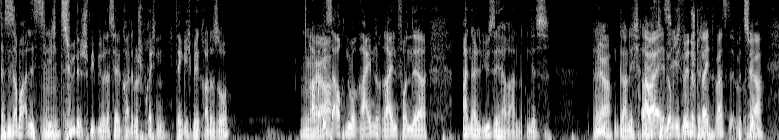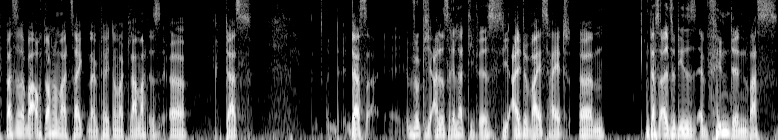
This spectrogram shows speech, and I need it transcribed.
Das ist aber alles ziemlich Mhm. zynisch, wie, wie wir das ja gerade besprechen, denke ich mir gerade so. aber Naja. ist auch nur rein, rein von der Analyse heran und jetzt äh, Ja. gar nicht aber auf die ich wirklichen finde Umstände vielleicht, was, bezogen. ja, was es aber auch doch nochmal zeigt und einem vielleicht nochmal klar macht, ist, äh, dass das wirklich alles relativ ist, die alte Weisheit, ähm, dass also dieses Empfinden, was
